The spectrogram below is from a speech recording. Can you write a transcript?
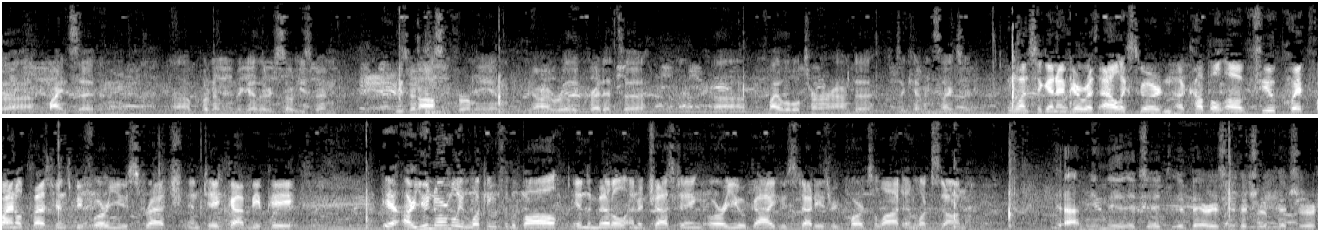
uh, mindset and uh, putting them together. So he's been he's been awesome for me, and you know I really credit to uh, my little turnaround to, to Kevin Seitzer. Once again, I'm here with Alex Gordon. A couple of few quick final questions before you stretch and take uh, BP. Are you normally looking for the ball in the middle and adjusting, or are you a guy who studies reports a lot and looks zone? Yeah, I mean it, it, it varies from pitcher to pitcher.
